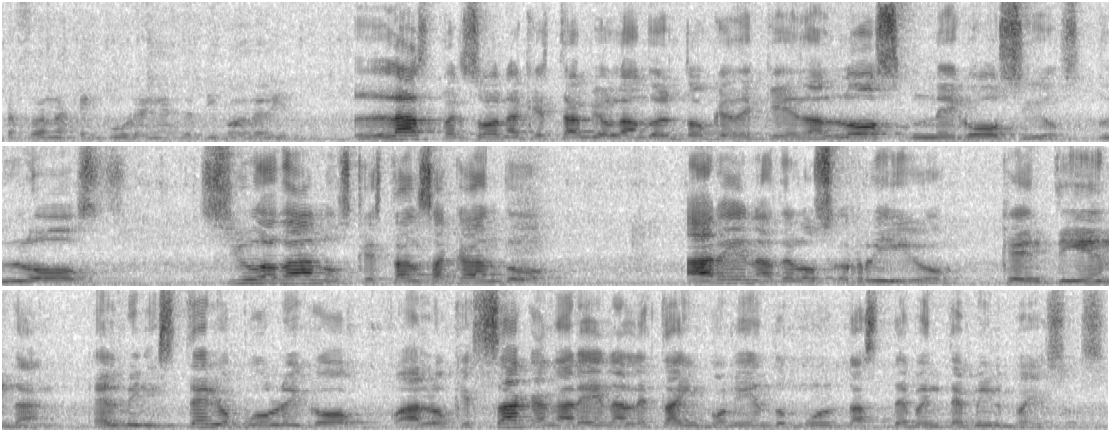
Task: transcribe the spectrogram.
personas que incurren en este tipo de delitos? Las personas que están violando el toque de queda, los negocios, los ciudadanos que están sacando arena de los ríos, que entiendan, el Ministerio Público a los que sacan arena le está imponiendo multas de 20 mil pesos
